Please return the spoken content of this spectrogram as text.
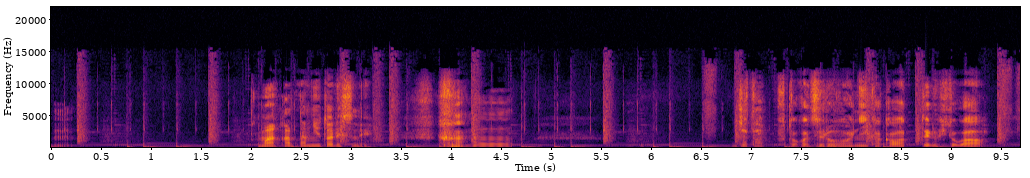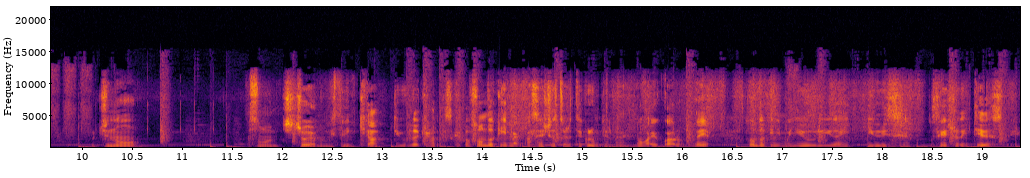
うん。まあ簡単に言うとあれですね。あのー、ジャタップとかゼロワンに関わってる人が、うちの、その父親の店に来たっていうだけなんですけど、その時になんか選手連れてくるみたいなねのがよくあるので、その時にもユーリがい、ユーリ選手がいてですね、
